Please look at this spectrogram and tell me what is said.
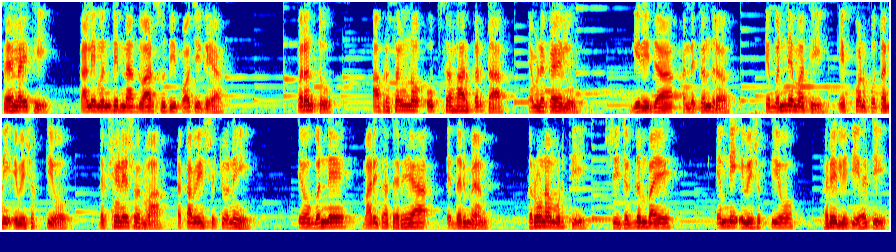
સહેલાઈથી કાલી મંદિરના દ્વાર સુધી પહોંચી ગયા. પરંતુ આ પ્રસંગનો ઉપસંહાર કરતા એમણે કહેલું ગિરિજા અને ચંદ્ર એ બંનેમાંથી એક પણ પોતાની એવી શક્તિઓ દક્ષિણેશ્વરમાં ટકાવી શક્યો નહીં. તેઓ બંને મારી સાથે રહ્યા એ દરમિયાન કરુણામૂર્તિ શ્રી જગદંબાએ એમની એવી શક્તિઓ હરી લીધી હતી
